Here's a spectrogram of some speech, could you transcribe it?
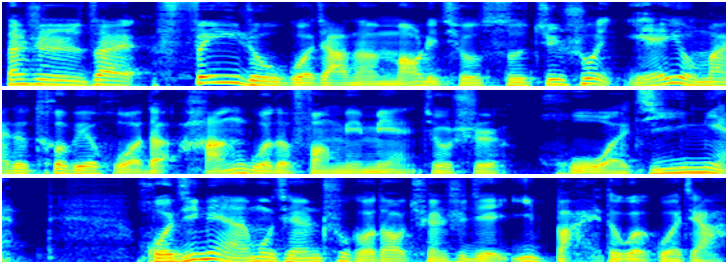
但是在非洲国家呢毛里求斯，据说也有卖的特别火的韩国的方便面，就是火鸡面。火鸡面啊目前出口到全世界一百多个国家，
